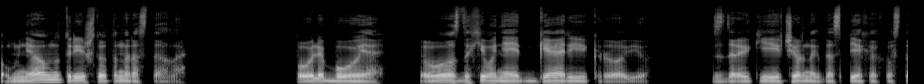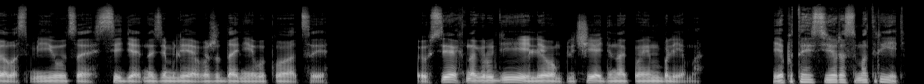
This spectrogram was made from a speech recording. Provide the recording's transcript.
У меня внутри что-то нарастало. Поле боя. В воздухе воняет гарью и кровью. Здоровяки в черных доспехах устало смеются, сидя на земле в ожидании эвакуации. У всех на груди и левом плече одинаковая эмблема. Я пытаюсь ее рассмотреть,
